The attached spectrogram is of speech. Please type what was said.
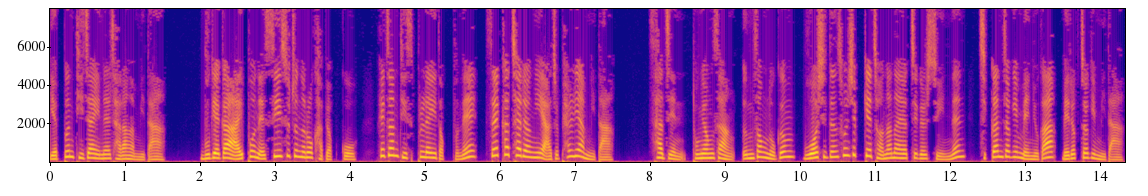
예쁜 디자인을 자랑합니다. 무게가 아이폰 SE 수준으로 가볍고 회전 디스플레이 덕분에 셀카 촬영이 아주 편리합니다. 사진, 동영상, 음성 녹음 무엇이든 손쉽게 전환하여 찍을 수 있는 직관적인 메뉴가 매력적입니다.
